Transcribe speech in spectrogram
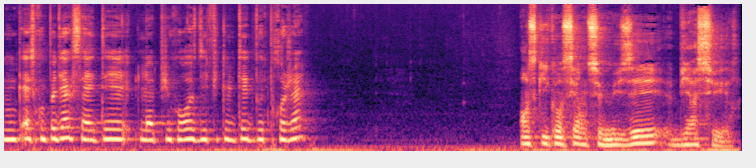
Donc est-ce qu'on peut dire que ça a été la plus grosse difficulté de votre projet? En ce qui concerne ce musée, bien sûr.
